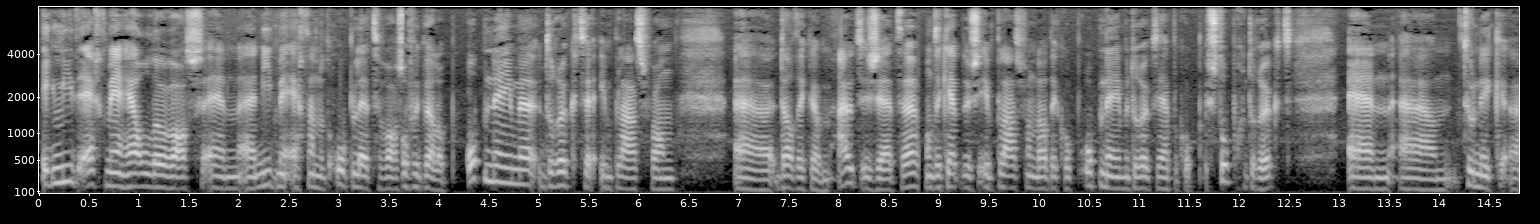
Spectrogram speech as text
ik niet echt meer helder was en uh, niet meer echt aan het opletten was of ik wel op opnemen drukte in plaats van uh, dat ik hem uitzette. Want ik heb dus in plaats van dat ik op opnemen drukte, heb ik op stop gedrukt. En um, toen ik uh,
